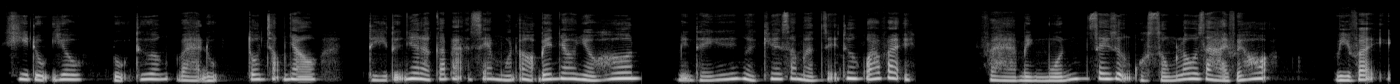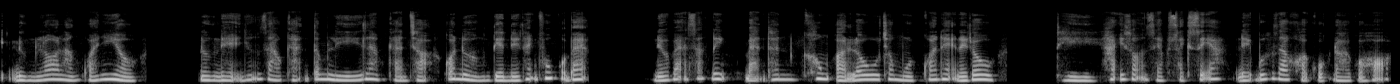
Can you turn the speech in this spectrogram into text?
Khi đủ yêu, đủ thương và đủ tôn trọng nhau, thì tự nhiên là các bạn sẽ muốn ở bên nhau nhiều hơn. Mình thấy người kia sao mà dễ thương quá vậy? Và mình muốn xây dựng cuộc sống lâu dài với họ. Vì vậy, đừng lo lắng quá nhiều. Đừng để những rào cản tâm lý làm cản trở con đường tiến đến hạnh phúc của bạn. Nếu bạn xác định bản thân không ở lâu trong một quan hệ này đâu thì hãy dọn dẹp sạch sẽ để bước ra khỏi cuộc đời của họ.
